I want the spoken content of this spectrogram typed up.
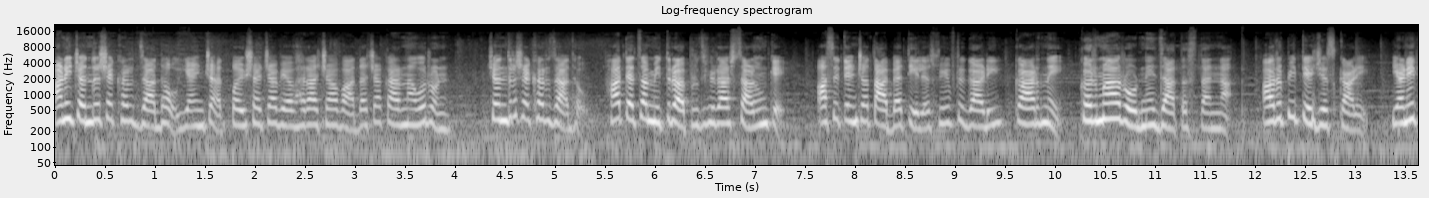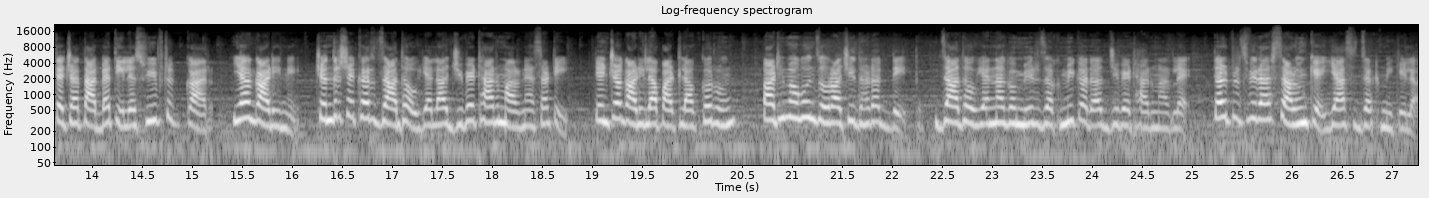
आणि चंद्रशेखर जाधव यांच्यात पैशाच्या व्यवहाराच्या वादाच्या कारणावरून चंद्रशेखर जाधव हा त्याचा मित्र पृथ्वीराज साळुंके असे त्यांच्या ताब्यातील स्विफ्ट गाडी कारने करमाळा रोडने जात असताना आरोपी तेजस काळे यांनी त्याच्या ताब्यातील स्विफ्ट कार या गाडीने चंद्रशेखर जाधव याला जिवेठार मारण्यासाठी त्यांच्या गाडीला पाठलाग करून पाठीमागून जोराची धडक देत जाधव यांना गंभीर जखमी करत जिवेठार मारलाय तर पृथ्वीराज साळुंके यास जखमी केलं.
